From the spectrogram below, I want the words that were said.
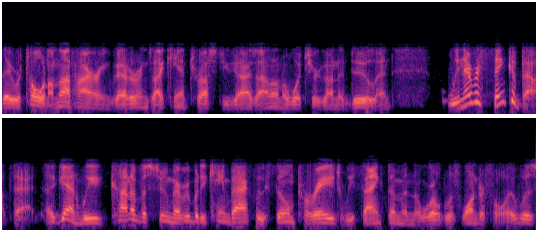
They were told, "I'm not hiring veterans. I can't trust you guys. I don't know what you're going to do." And we never think about that. Again, we kind of assume everybody came back. We filmed parades. We thanked them, and the world was wonderful. It was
